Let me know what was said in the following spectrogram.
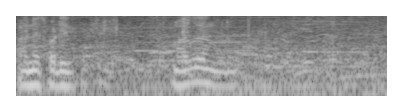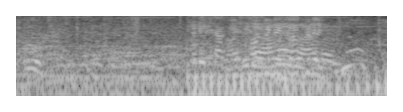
Minus forty. Magan. Oh. Come on, come on, come on.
